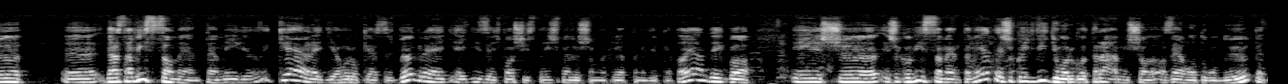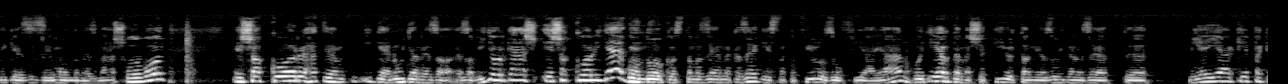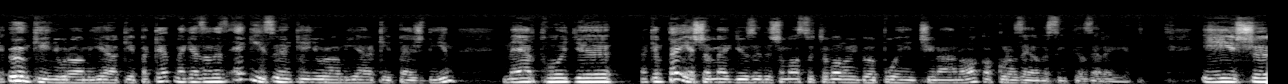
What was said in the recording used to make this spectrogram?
de aztán visszamentem, még kell egy ilyen horogkeresztes bögre, egy, egy, egy fasiszta ismerősömnek vettem egyébként ajándékba, és, és akkor visszamentem érte, és akkor így vigyorgott rám is az eladó nő, pedig ez izé mondom, ez máshol volt, és akkor, hát igen, ugyanez a, ez a vigyorgás, és akkor így elgondolkoztam az ennek az egésznek a filozófiáján, hogy érdemes-e tiltani az úgynevezett milyen jelképeket? Önkényuralmi jelképeket, meg ezen az egész önkényuralmi jelképesdin, mert hogy nekem teljesen meggyőződésem az, hogyha valamiből poént csinálnak, akkor az elveszíti az erejét. És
